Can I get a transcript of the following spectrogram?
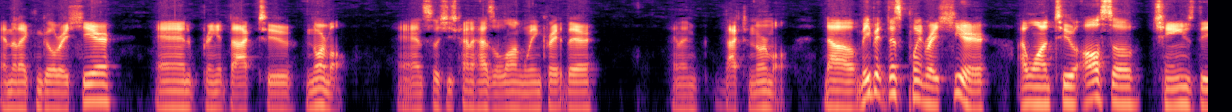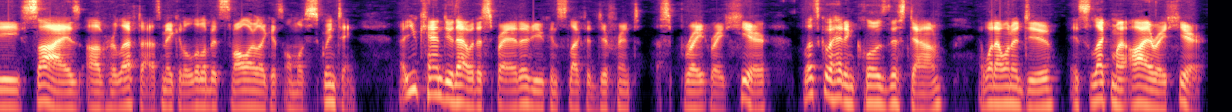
and then I can go right here and bring it back to normal. And so she kind of has a long wink right there, and then back to normal. Now, maybe at this point right here, I want to also change the size of her left eye. Let's make it a little bit smaller, like it's almost squinting. Now, you can do that with a sprite editor. You can select a different sprite right here. Let's go ahead and close this down. And what I want to do is select my eye right here.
